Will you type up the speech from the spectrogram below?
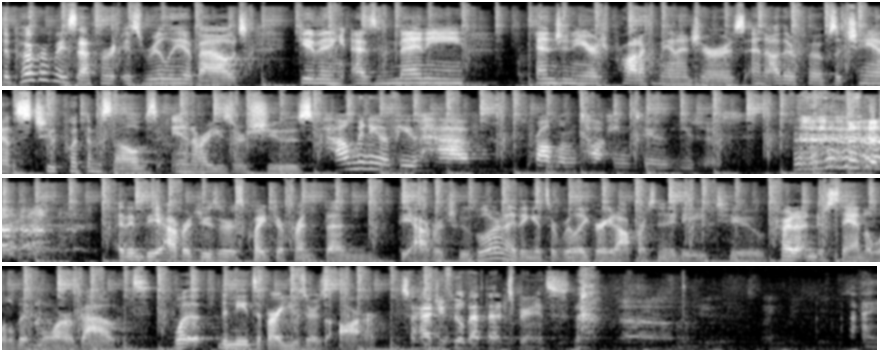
The PokerFace effort is really about giving as many engineers, product managers, and other folks a chance to put themselves in our users' shoes. How many of you have problem talking to users? I think the average user is quite different than the average Googler, and I think it's a really great opportunity to try to understand a little bit more about what the needs of our users are. So, how do you feel about that experience? I Um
